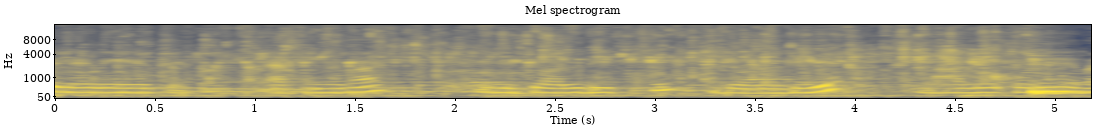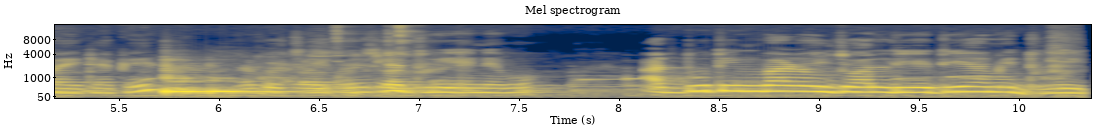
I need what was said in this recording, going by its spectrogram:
টেনে নিয়েছে। এখন এবার এই জল দিচ্ছি, জল দিয়ে ভালো করে এবার এটাকে ধুয়ে নেব। আর দু তিনবার ওই জল দিয়ে দিয়ে আমি ধুই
